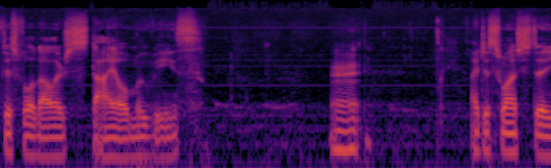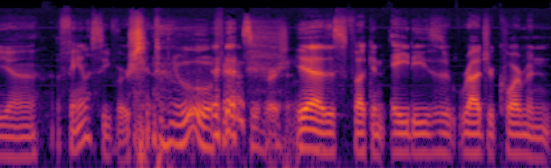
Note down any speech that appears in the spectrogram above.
fistful of dollars style movies All right. i just watched a, uh, a fantasy version Ooh, a fantasy version. yeah this fucking 80s roger corman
